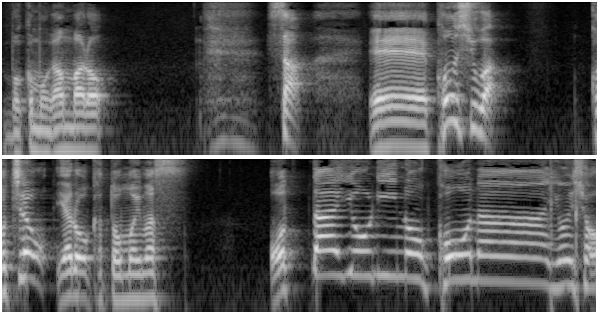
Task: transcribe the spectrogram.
僕も頑張ろう。さあ、えー、今週は、こちらをやろうかと思います。お便りのコーナーよいしょ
